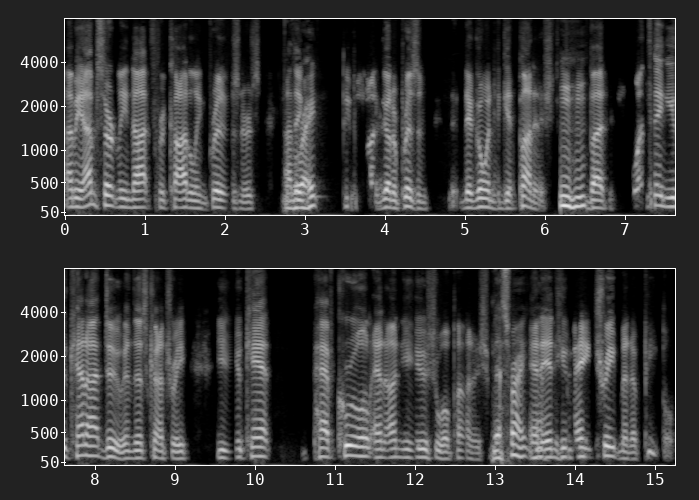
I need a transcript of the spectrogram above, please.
I mean, I'm certainly not for coddling prisoners. I think right. people go to prison, they're going to get punished. hmm But one thing you cannot do in this country, you, you can't have cruel and unusual punishment That's right. and yeah. inhumane treatment of people.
